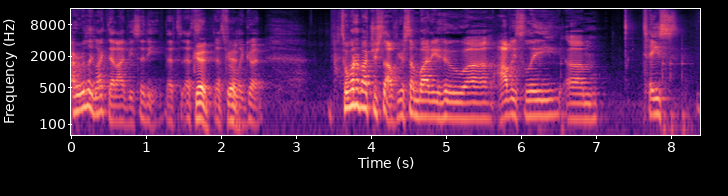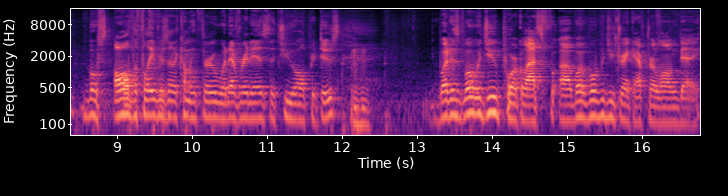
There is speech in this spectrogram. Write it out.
I really like that Ivy City. That's that's good. That's good. really good. So, what about yourself? You're somebody who uh, obviously um, tastes most all the flavors that are coming through, whatever it is that you all produce. Mm-hmm. What is what would you pour glass? Uh, what what would you drink after a long day?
